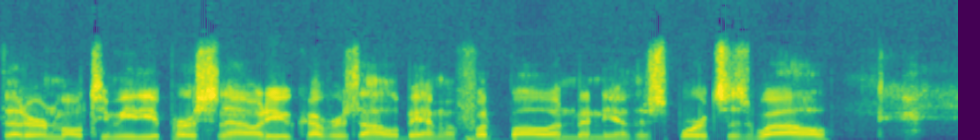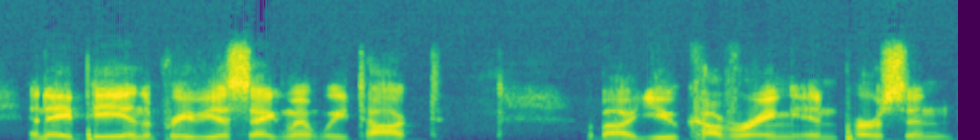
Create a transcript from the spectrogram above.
veteran multimedia personality who covers Alabama football and many other sports as well. And AP, in the previous segment, we talked about you covering in person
